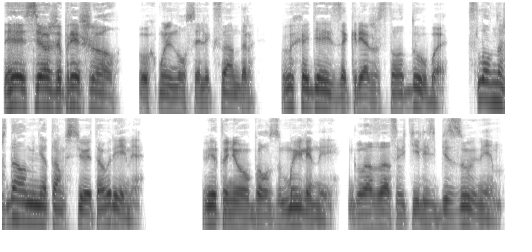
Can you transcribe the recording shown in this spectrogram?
«Ты все же пришел!» — ухмыльнулся Александр, выходя из закряжестого дуба, словно ждал меня там все это время. Вид у него был взмыленный, глаза светились безумием.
